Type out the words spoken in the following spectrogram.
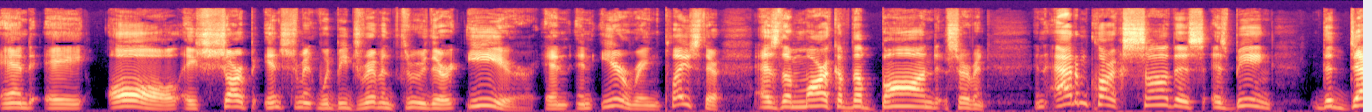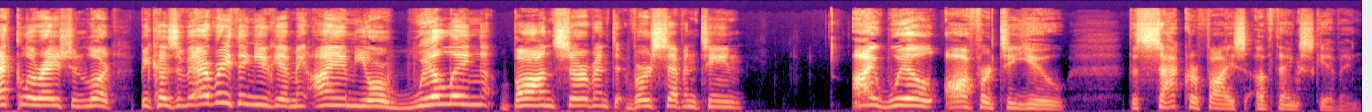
and a awl, a sharp instrument would be driven through their ear and an earring placed there as the mark of the bond servant. And Adam Clarke saw this as being the declaration, Lord, because of everything you give me, I am your willing bond servant. Verse 17, I will offer to you the sacrifice of thanksgiving.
